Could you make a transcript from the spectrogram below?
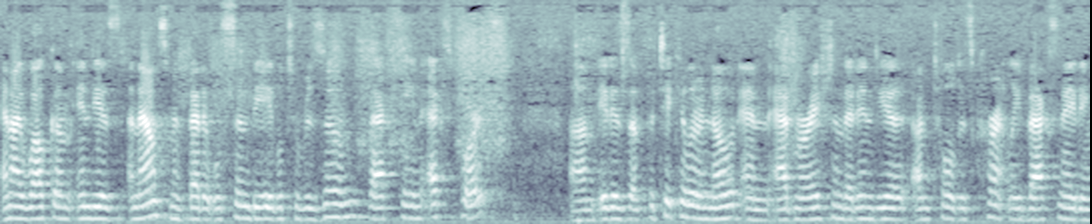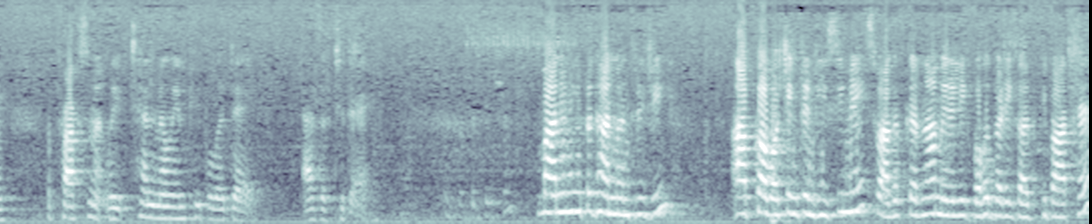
And I welcome India's announcement that it will soon be able to resume vaccine exports. Um, it is of particular note and admiration that India, I'm told, is currently vaccinating approximately 10 million people a day as of today. माननीय प्रधानमंत्री जी आपका वॉशिंगटन डीसी में स्वागत करना मेरे लिए बहुत बड़ी गर्व की बात है।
